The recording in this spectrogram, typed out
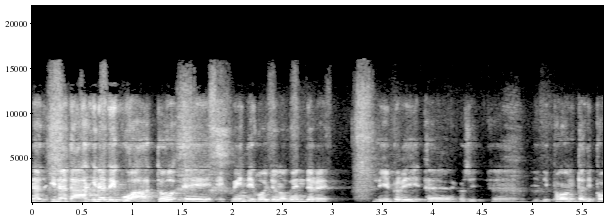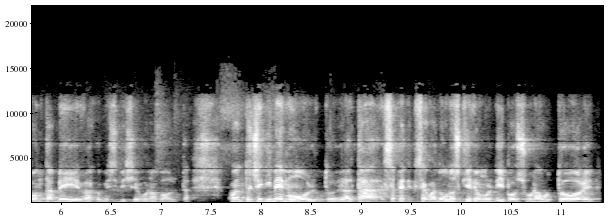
inad- inadeguato e, e, quindi vogliono vendere libri eh, così, eh, di, pronta, di, pronta, beva, come si diceva una volta. Quanto c'è di me molto, in realtà sapete, quando uno scrive un libro su un autore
